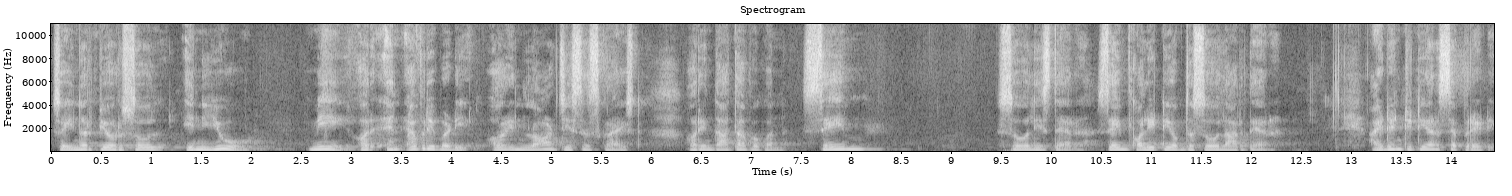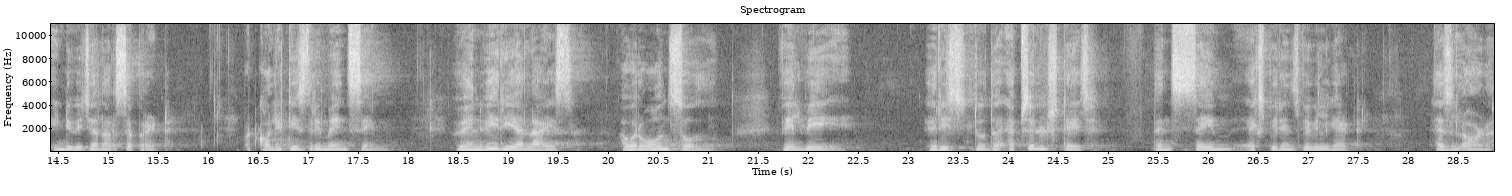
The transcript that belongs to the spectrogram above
So inner pure soul in you, me, or in everybody, or in Lord Jesus Christ, or in Dada Bhagwan, same soul is there. Same quality of the soul are there. Identity are separate, individual are separate, but qualities remain same. When we realize our own soul will be reached to the absolute stage, then same experience we will get as Lord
